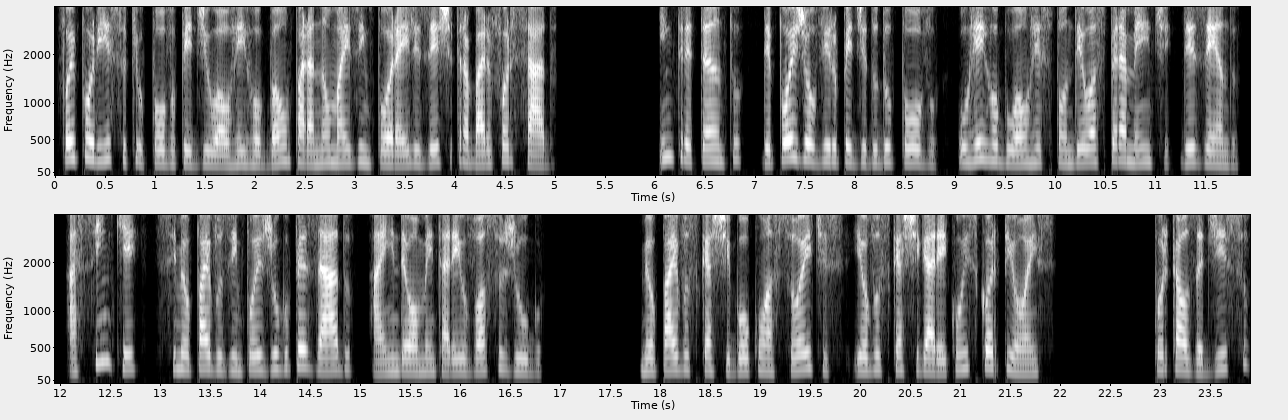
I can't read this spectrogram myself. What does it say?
Foi por isso que o povo pediu ao rei Robão para não mais impor a eles este trabalho forçado. Entretanto, depois de ouvir o pedido do povo, o rei Roboão respondeu asperamente, dizendo: Assim que, se meu pai vos impôs jugo pesado, ainda eu aumentarei o vosso jugo. Meu pai vos castigou com açoites, e eu vos castigarei com escorpiões. Por causa disso,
